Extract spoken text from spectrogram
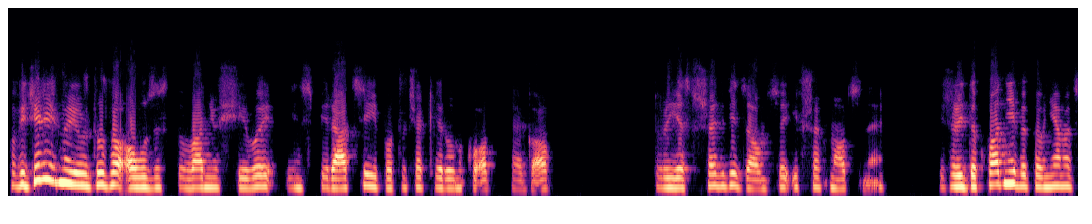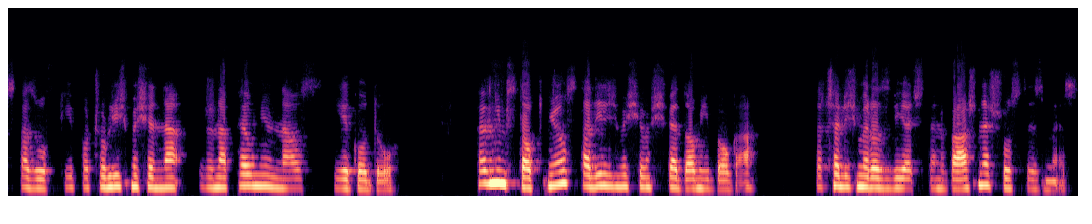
Powiedzieliśmy już dużo o uzyskiwaniu siły, inspiracji i poczucia kierunku od tego, który jest wszechwiedzący i wszechmocny. Jeżeli dokładnie wypełniamy wskazówki, poczuliśmy się, na, że napełnił nas Jego duch. W pewnym stopniu staliśmy się świadomi Boga. Zaczęliśmy rozwijać ten ważny szósty zmysł.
